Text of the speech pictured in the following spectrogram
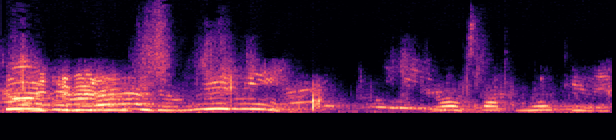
Good, really. No, stop looking at it.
